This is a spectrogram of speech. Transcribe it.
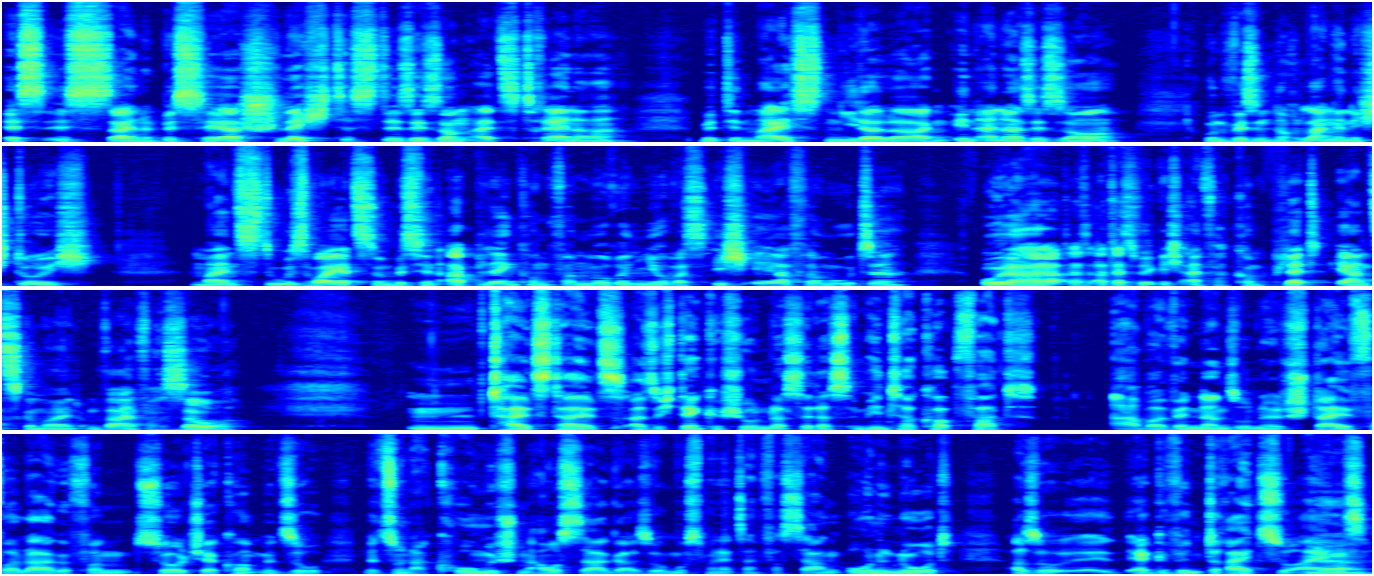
es ist seine bisher schlechteste Saison als Trainer mit den meisten Niederlagen in einer Saison und wir sind noch lange nicht durch. Meinst du, es war jetzt so ein bisschen Ablenkung von Mourinho, was ich eher vermute? Oder hat, er das wirklich einfach komplett ernst gemeint und war einfach sauer? Mm, teils, teils. Also ich denke schon, dass er das im Hinterkopf hat. Aber wenn dann so eine Steilvorlage von Solskjaer kommt mit so, mit so einer komischen Aussage, also muss man jetzt einfach sagen, ohne Not. Also äh, er gewinnt 3 zu 1, ja.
